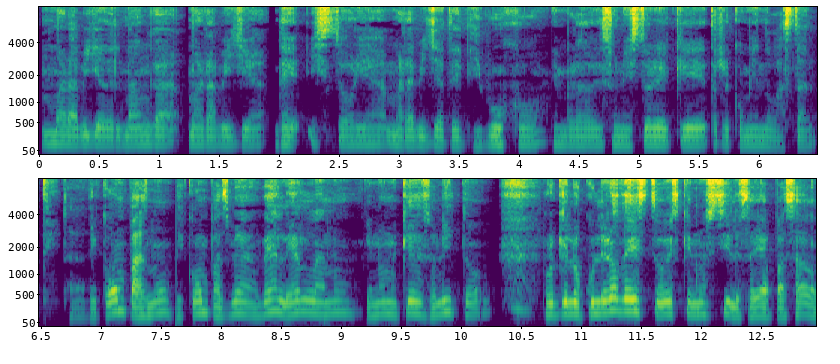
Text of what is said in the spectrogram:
maravilla del manga, maravilla de historia, maravilla de dibujo. En verdad es una historia que te recomiendo bastante. O sea, de compas, ¿no? De compas, vea, ve a leerla, ¿no? Que no me quede solito. Porque lo culero de esto es que no sé si les haya pasado.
